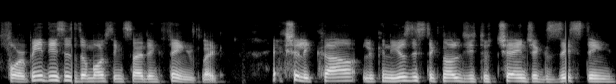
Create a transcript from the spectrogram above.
for me this is the most exciting thing like actually you can use this technology to change existing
